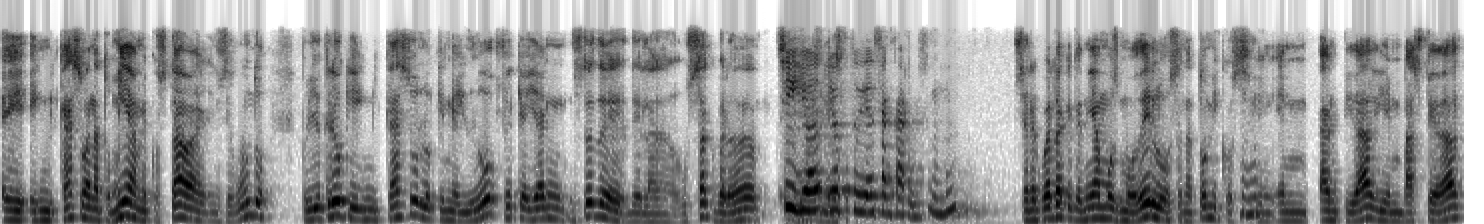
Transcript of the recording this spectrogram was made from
eh, en mi caso anatomía me costaba en segundo, pero yo creo que en mi caso lo que me ayudó fue que allá, usted de, de la USAC, ¿verdad? Sí, yo, yo estudié en San Carlos. Se recuerda que teníamos modelos anatómicos en, en, cantidad y en vastedad,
